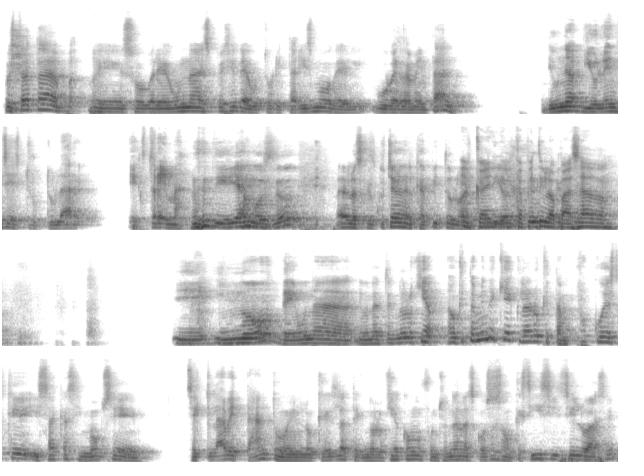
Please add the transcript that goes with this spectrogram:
pues trata eh, sobre una especie de autoritarismo del gubernamental, de una violencia estructural extrema, diríamos, ¿no? Para los que escucharon el capítulo el, el capítulo pasado. Y, y no de una, de una tecnología. Aunque también aquí aclaro que tampoco es que Isaac Asimov se, se clave tanto en lo que es la tecnología, cómo funcionan las cosas, aunque sí, sí, sí lo hace,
